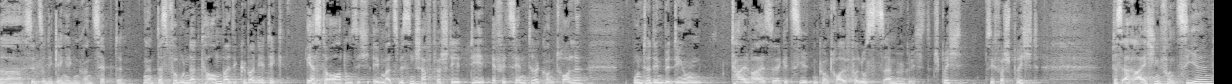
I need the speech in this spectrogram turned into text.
äh, sind so die gängigen Konzepte. Das verwundert kaum, weil die Kybernetik erster Ordnung sich eben als Wissenschaft versteht, die effizientere Kontrolle unter den Bedingungen teilweise gezielten Kontrollverlusts ermöglicht. Sprich, sie verspricht das Erreichen von Zielen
